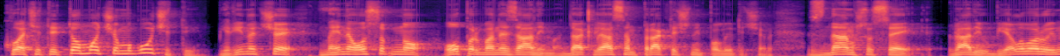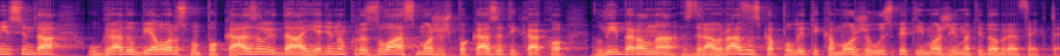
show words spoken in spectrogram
koja će ti to moći omogućiti. Jer inače mene osobno oporba ne zanima. Dakle, ja sam praktični političar. Znam što se radi u Bjelovaru i mislim da u gradu Bjelovaru smo pokazali da jedino kroz vlast možeš pokazati kako liberalna, zdravorazumska politika može uspjeti i može imati dobre efekte.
